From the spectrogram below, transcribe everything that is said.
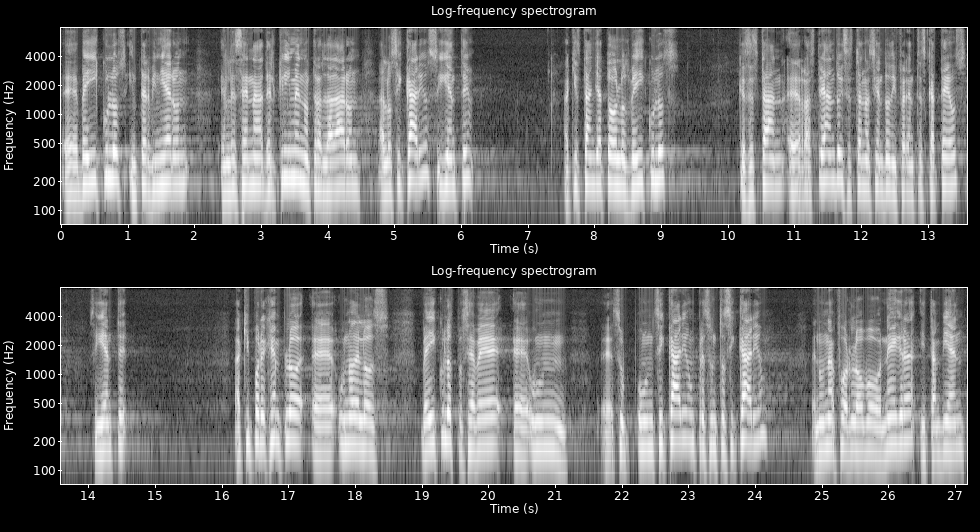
eh, vehículos intervinieron en la escena del crimen o trasladaron a los sicarios. Siguiente. Aquí están ya todos los vehículos que se están eh, rastreando y se están haciendo diferentes cateos. Siguiente. Aquí, por ejemplo, eh, uno de los vehículos, pues se ve eh, un, un, sicario, un presunto sicario, en una Ford Lobo negra y también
